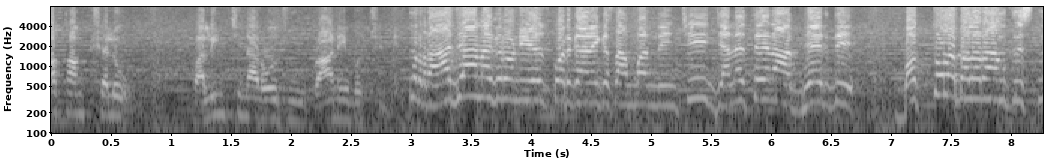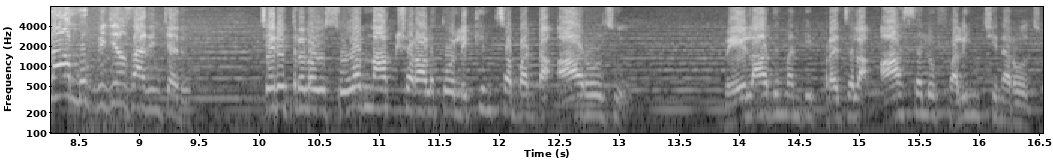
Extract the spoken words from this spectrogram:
ఆకాంక్షలు ఫలించిన రోజు రానే వచ్చింది. రాజానగరం నియోజకవర్గానికి సంబంధించి జనసేన అభ్యర్థి భక్తుల బలరామకృష్ణ విజయం సాధించారు. చరిత్రలో సువర్ణాక్షరాలతో లిఖించబడ్డ ఆ రోజు వేలాది మంది ప్రజల ఆశలు ఫలించిన రోజు.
